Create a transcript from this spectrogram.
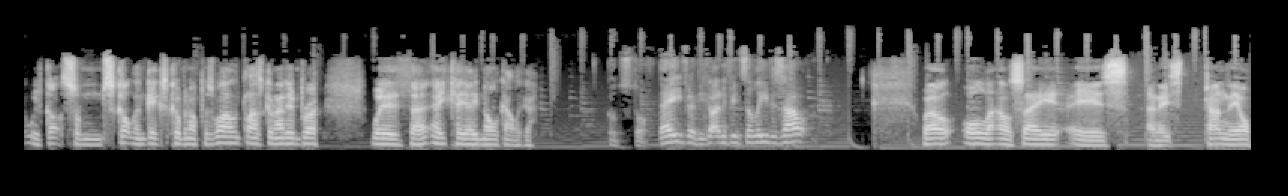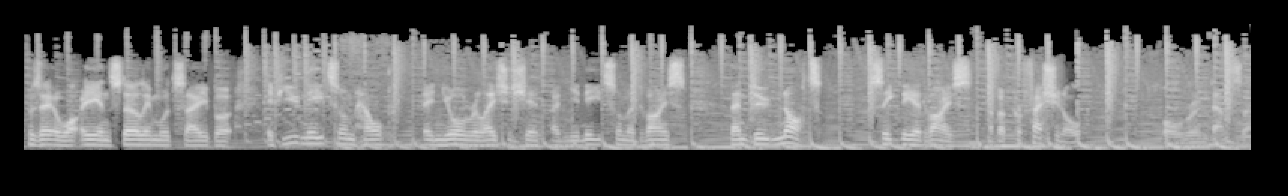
we've got some Scotland gigs coming up as well, Glasgow and Edinburgh, with uh, AKA Noel Gallagher. Good stuff. Dave, have you got anything to lead us out? Well, all that I'll say is, and it's kind of the opposite of what Iain Stirling would say, but if you need some help in your relationship and you need some advice, then do not seek the advice of a professional ballroom dancer.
